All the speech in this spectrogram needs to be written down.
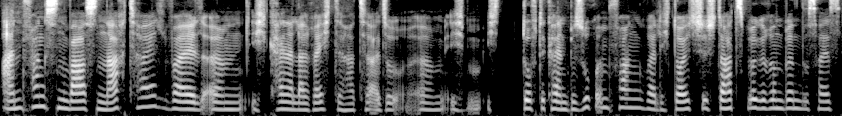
Anfangs war es ein Nachteil, weil ähm, ich keinerlei Rechte hatte. Also ähm, ich, ich durfte keinen Besuch empfangen, weil ich deutsche Staatsbürgerin bin. Das heißt,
